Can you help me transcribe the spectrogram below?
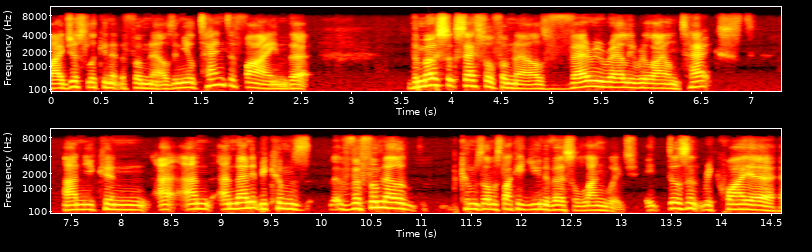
by just looking at the thumbnails. And you'll tend to find that the most successful thumbnails very rarely rely on text, and you can and and then it becomes the thumbnail becomes almost like a universal language. It doesn't require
